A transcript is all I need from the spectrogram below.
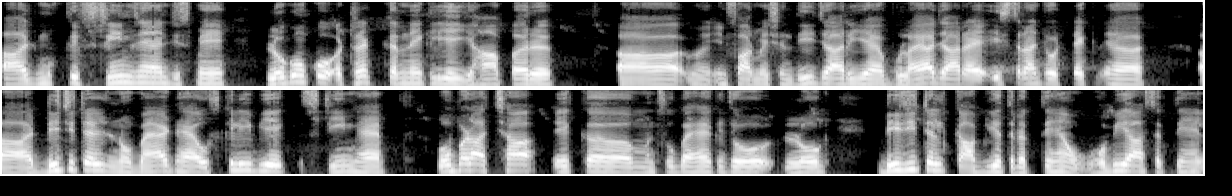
आज मुख्तलिफ़ स्ट्रीम्स हैं जिसमें लोगों को अट्रैक्ट करने के लिए यहाँ पर इंफॉर्मेशन दी जा रही है, बुलाया जा रहा है। इस तरह जो टेक डिजिटल नोमैड है, उसके लिए भी एक स्ट्रीम है। वो बड़ा अच्छा एक मंसूबा है कि जो लोग डिजिटल काबिलियत रखते हैं, वो भी आ सकते हैं।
